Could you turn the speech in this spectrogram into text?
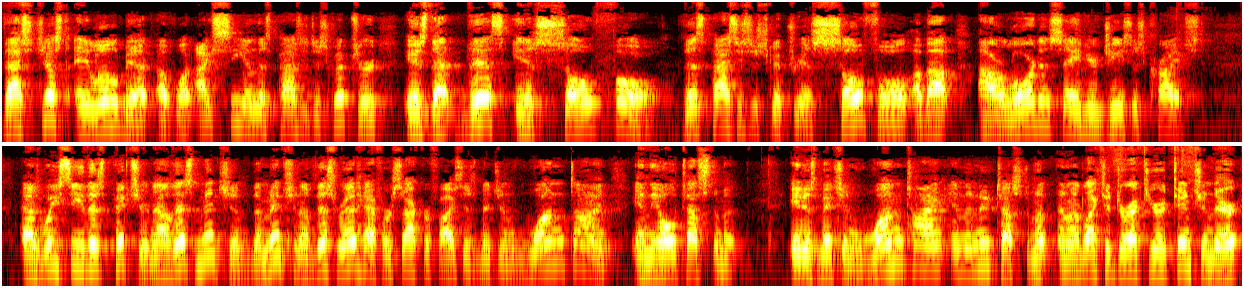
that's just a little bit of what I see in this passage of Scripture is that this is so full. This passage of Scripture is so full about our Lord and Savior Jesus Christ. As we see this picture, now this mention, the mention of this red heifer sacrifice is mentioned one time in the Old Testament. It is mentioned one time in the New Testament, and I'd like to direct your attention there.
